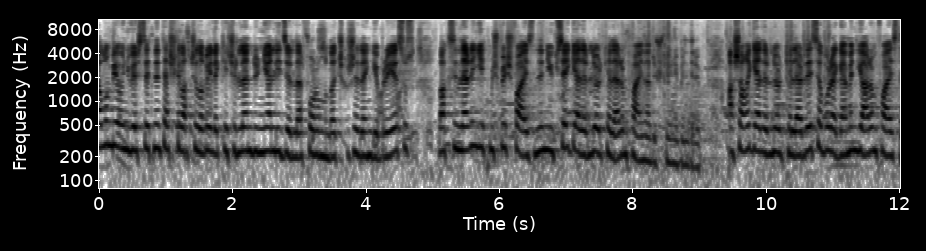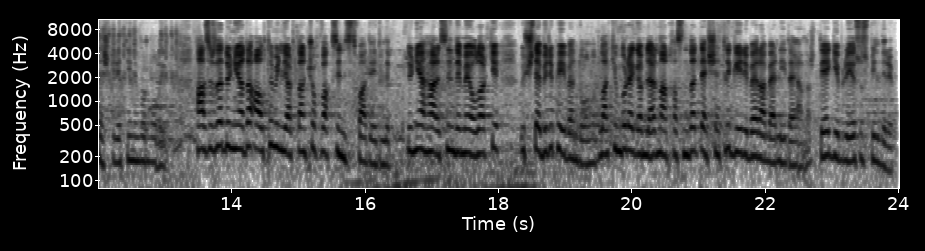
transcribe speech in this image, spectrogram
Kolumbiya Universitetinin təşkilatçılığı ilə keçirilən Dünya Liderlər Forumunda çıxış edən Ghebreyesus vaksinlərin 75%-nin yüksək gəlirli ölkələrin payına düşdüyünü bildirib. Aşağı gəlirli ölkələrdə isə bu rəqəmin yarım faiz təşkil etdiyini vurğulayıb. Hazırda dünyada 6 milyarddan çox vaksin istifadə edilib. Dünya əhalisinin demək olar ki, üçdə biri peyvənd olunub. Lakin bu rəqəmlərin arxasında dəhşətli qeyri bərabərliyi dayanır, deyə Gebreyesus bildirib.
